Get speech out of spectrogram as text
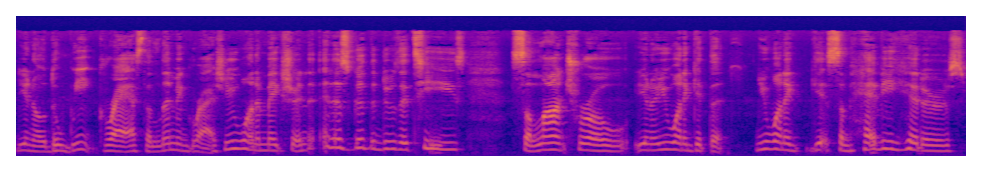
you know, the wheat grass, the lemongrass. You want to make sure, and, and it's good to do the teas, cilantro. You know, you want to get the, you want to get some heavy hitters.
